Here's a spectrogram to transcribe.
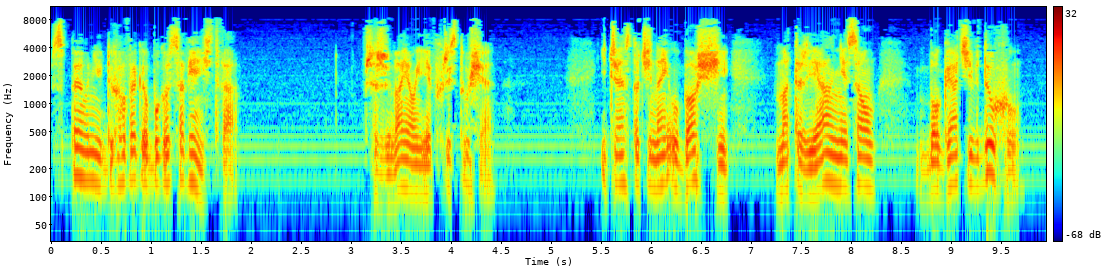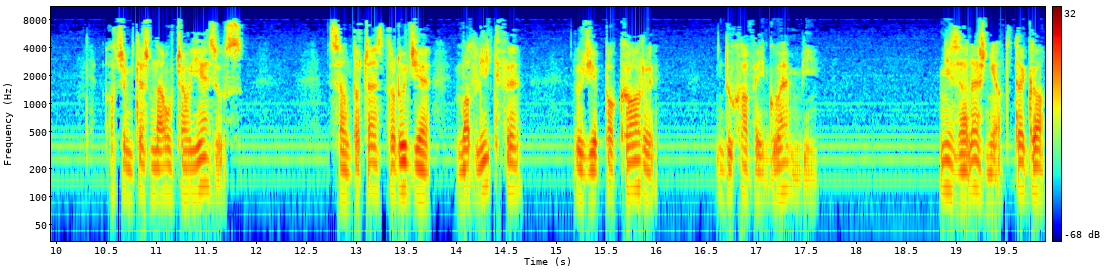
z pełni duchowego błogosławieństwa. Przeżywają je w Chrystusie. I często ci najubożsi materialnie są bogaci w duchu, o czym też nauczał Jezus. Są to często ludzie modlitwy, ludzie pokory, duchowej głębi. Niezależnie od tego,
